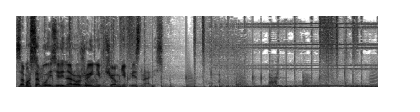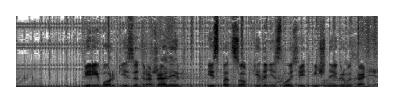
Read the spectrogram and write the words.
Само собой, зеленорожие ни в чем не признались. Переборки задрожали, из подсобки донеслось ритмичное громыхание.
